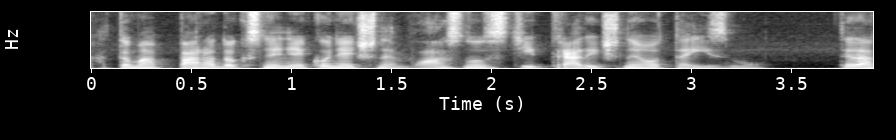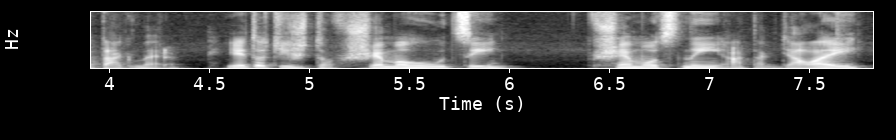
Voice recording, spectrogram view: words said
A to má paradoxne nekonečné vlastnosti tradičného teizmu. Teda takmer. Je totiž to všemohúci, všemocný a tak ďalej,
